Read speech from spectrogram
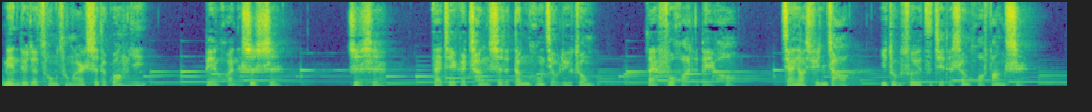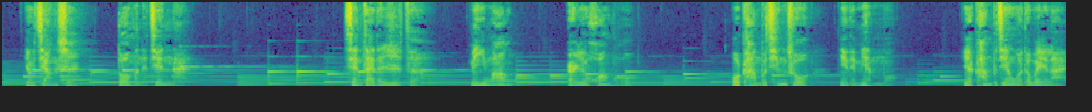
面对着匆匆而逝的光阴，变幻的世事，只是在这个城市的灯红酒绿中，在浮华的背后，想要寻找一种属于自己的生活方式，又将是多么的艰难。现在的日子迷茫而又荒芜，我看不清楚你的面目，也看不见我的未来。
